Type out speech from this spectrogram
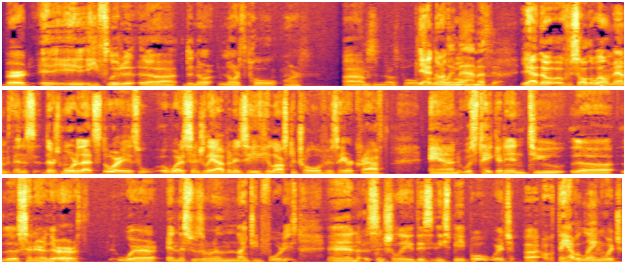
Byrd, he, he flew to uh, the nor- North Pole, or um, the North Pole. yeah, the North Pole. mammoth. Yeah. Yeah, though we saw the Woolly Mammoth, and there's more to that story. Is what essentially happened is he, he lost control of his aircraft and was taken into the the center of the Earth, where and this was around the 1940s, and essentially these these people, which uh, they have a language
